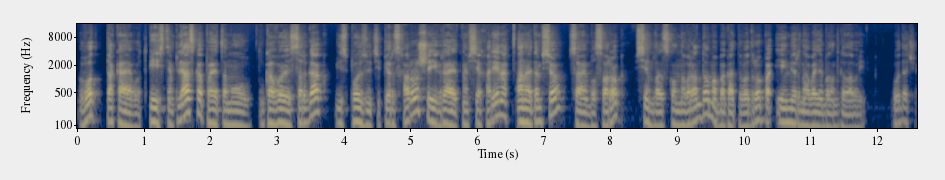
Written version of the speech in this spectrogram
Вот такая вот песня-пляска, поэтому у кого есть Саргак, используйте перс хороший, играет на всех аренах. А на этом все. С вами был Сварог. Всем благосклонного рандома, богатого дропа и мирного неба над головой. Удачи!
